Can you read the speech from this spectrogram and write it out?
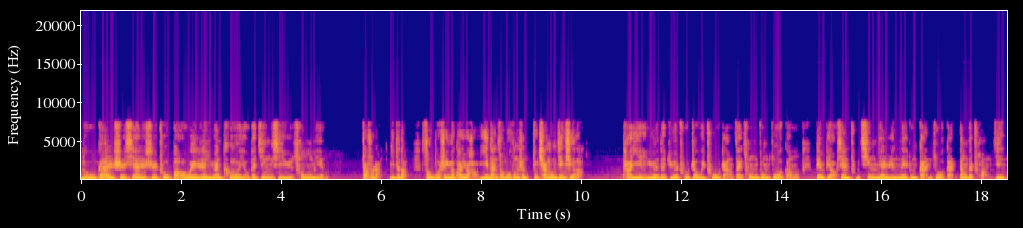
鲁干事显示出保卫人员特有的精细与聪明。赵处长，你知道，搜捕是越快越好，一旦走漏风声，就前功尽弃了。他隐约的觉出这位处长在从中作梗，便表现出青年人那种敢做敢当的闯劲，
